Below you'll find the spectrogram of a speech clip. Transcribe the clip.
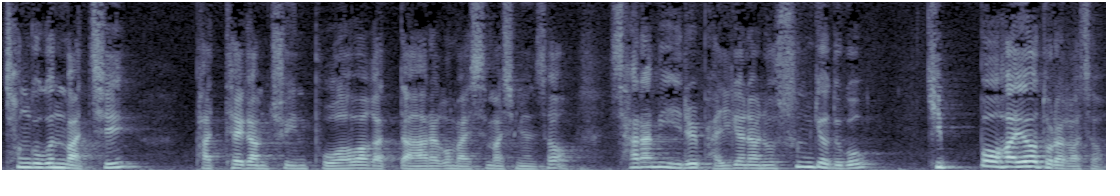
천국은 마치 밭에 감추인 보화와 같다라고 말씀하시면서 사람이 이를 발견한 후 숨겨두고 기뻐하여 돌아가서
